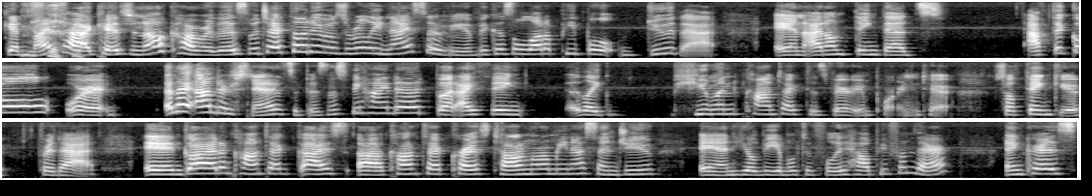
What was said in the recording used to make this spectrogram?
get my package and i'll cover this which i thought it was really nice of you because a lot of people do that. And i don't think that's ethical or and i understand it's a business behind it but i think like human contact is very important too. So thank you for that. And go ahead and contact guys uh, contact chris. Tell him romina send you and he'll be able to fully help you from there. And Chris,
